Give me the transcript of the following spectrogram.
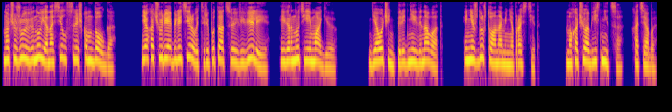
Но чужую вину я носил слишком долго. Я хочу реабилитировать репутацию Вивелии и вернуть ей магию. Я очень перед ней виноват и не жду, что она меня простит. Но хочу объясниться, хотя бы.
